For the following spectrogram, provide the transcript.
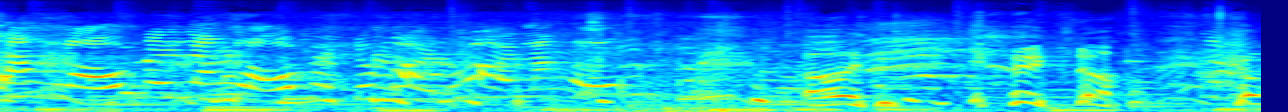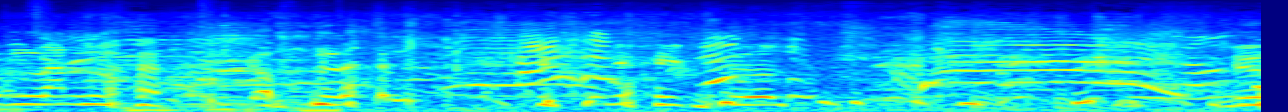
Lăn lộn đi, lăn lộn mày đúng rồi, đúng rồi, lăn lộn. ôi chơi rồi, không lăn mà, cầm lăn. Nhảy thương. Đưa.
